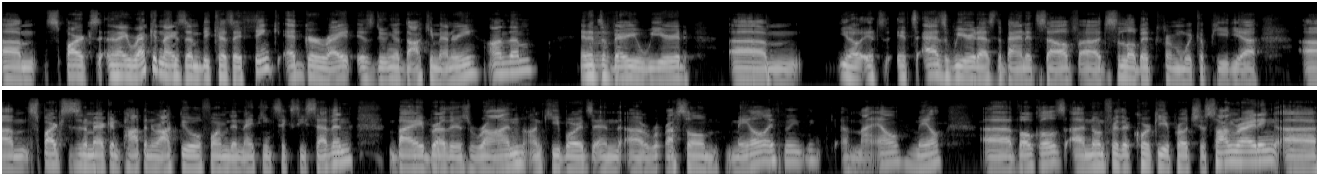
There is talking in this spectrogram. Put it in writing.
Um, Sparks, and I recognize them because I think Edgar Wright is doing a documentary on them, and it's mm-hmm. a mm. very weird. Um, you know, it's it's as weird as the band itself. Uh, just a little bit from Wikipedia. Um, Sparks is an American pop and rock duo formed in 1967 by brothers Ron on keyboards and uh, Russell Mael, I think, uh, Mael, Mael uh, vocals, uh, known for their quirky approach to songwriting. Uh,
